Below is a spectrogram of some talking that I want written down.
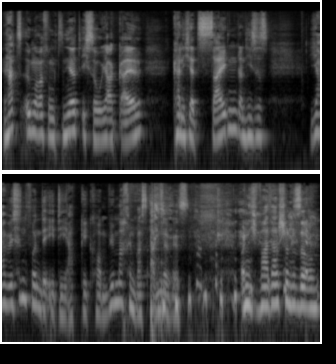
Dann hat es irgendwann mal funktioniert. Ich so, ja geil, kann ich jetzt zeigen? Dann hieß es, ja, wir sind von der Idee abgekommen, wir machen was anderes. und ich war da schon so, Und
